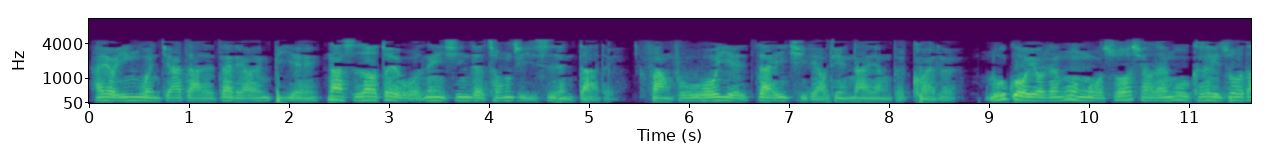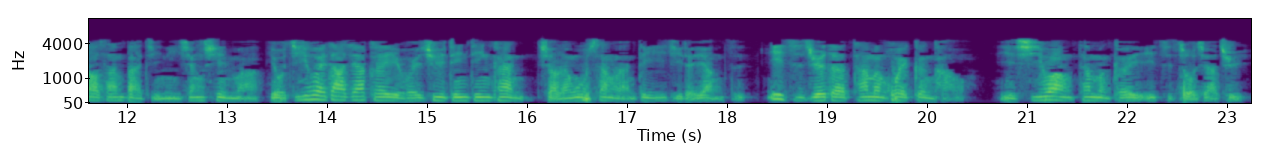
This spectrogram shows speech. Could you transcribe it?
还有英文夹杂的在聊 NBA。那时候对我内心的冲击是很大的，仿佛我也在一起聊天那样的快乐。如果有人问我说小人物可以做到三百集，你相信吗？有机会大家可以回去听听看小人物上篮第一集的样子，一直觉得他们会更好。也希望他们可以一直做下去，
